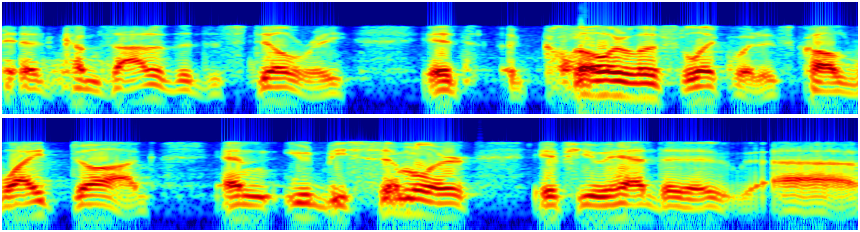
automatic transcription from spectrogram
it comes out of the distillery. It's a colorless liquid. It's called White Dog, and you'd be similar if you had to. Uh,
